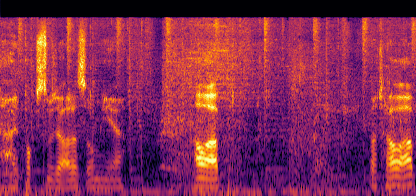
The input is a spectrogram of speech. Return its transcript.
Ja, die boxen wieder alles um hier. Hau ab. Gott, hau ab.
